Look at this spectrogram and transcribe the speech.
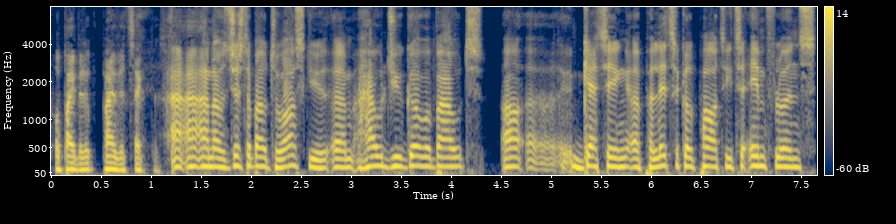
for private private sectors. Uh, and I was just about to ask you, um, how do you go about uh, getting a political party to influence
